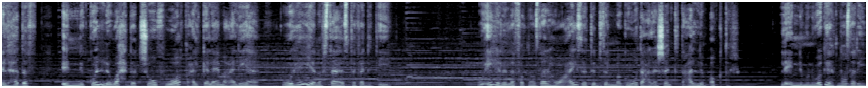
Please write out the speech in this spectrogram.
الهدف إن كل واحدة تشوف واقع الكلام عليها وهي نفسها استفادت إيه. وإيه اللي لفت نظرها وعايزة تبذل مجهود علشان تتعلم أكتر. لأن من وجهة نظري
